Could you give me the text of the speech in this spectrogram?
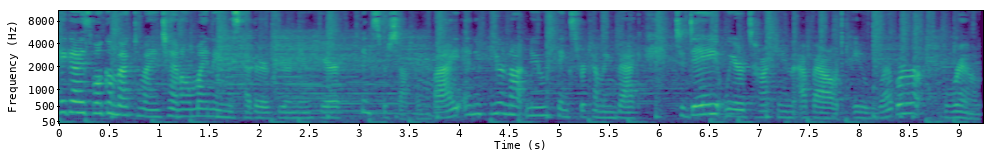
Hey guys, welcome back to my channel. My name is Heather if you're new here. Thanks for stopping by. And if you're not new, thanks for coming back. Today we are talking about a rubber broom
